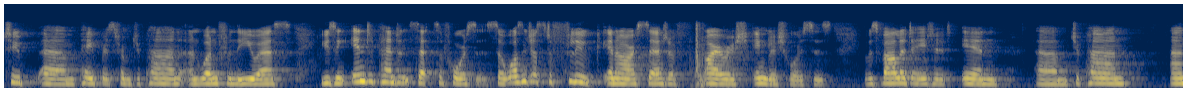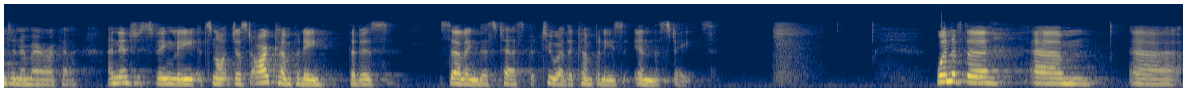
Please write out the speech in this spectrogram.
two um, papers from Japan and one from the US using independent sets of horses. So it wasn't just a fluke in our set of Irish English horses, it was validated in um, Japan and in America. And interestingly, it's not just our company that is selling this test, but two other companies in the States. One of the um, uh,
